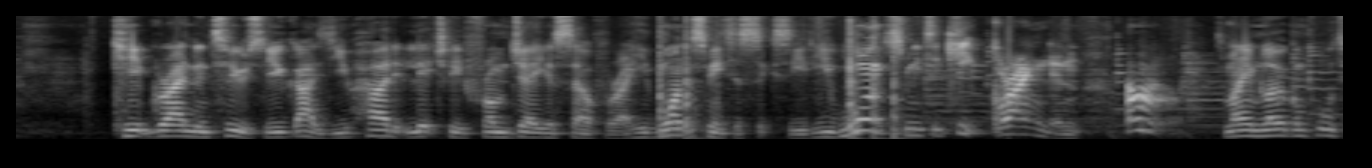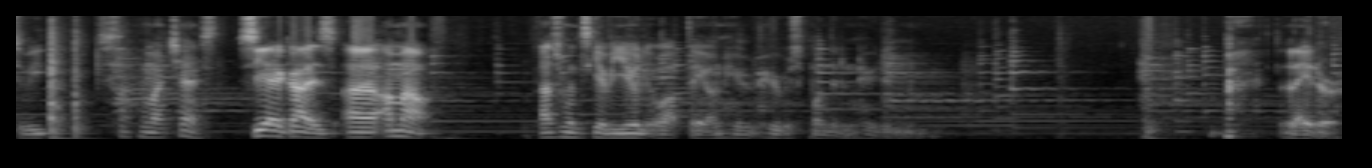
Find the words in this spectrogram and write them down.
keep grinding too. So you guys, you heard it literally from Jay yourself, right? He wants me to succeed. He wants me to keep grinding. It's my name Logan Paul to be slapping my chest. So yeah, guys, uh, I'm out. I just wanted to give you a little update on who, who responded and who didn't. Later.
